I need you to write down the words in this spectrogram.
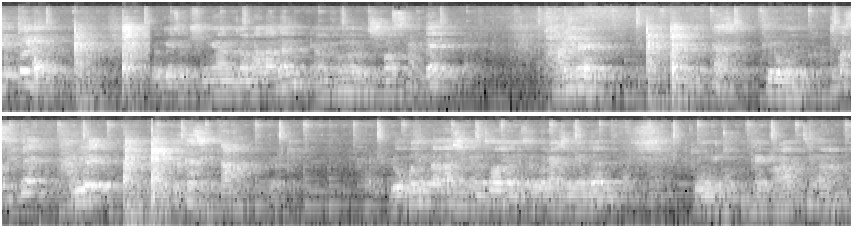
옆돌리 여기에서 중요한 점 하나는 양손으로 집었을 때 다리를 끝까지 들어오는 거. 집었을 때 다리를 끝까지 나가 이렇게. 요거 생각하시면서 연습을 하시면은 도움이 조금 될 거라 생각합니다.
